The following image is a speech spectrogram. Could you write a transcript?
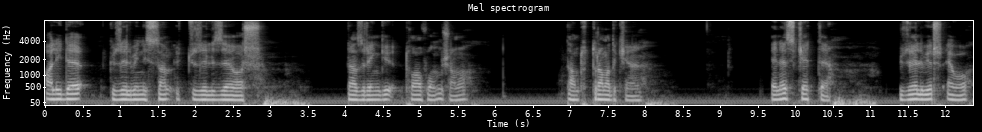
Ali'de güzel bir Nissan 350Z var. Biraz rengi tuhaf olmuş ama tam tutturamadık yani. Enes Kette. Güzel bir Evo.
